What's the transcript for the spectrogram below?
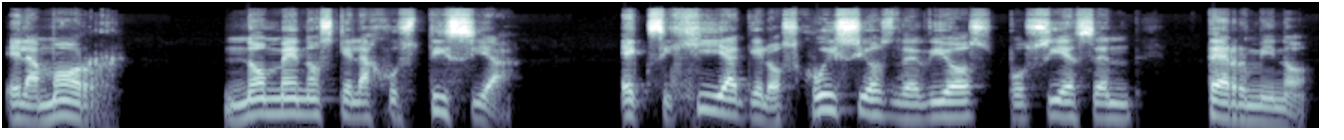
El amor, no menos que la justicia, exigía que los juicios de Dios pusiesen término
